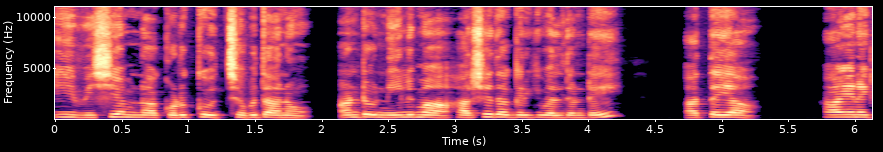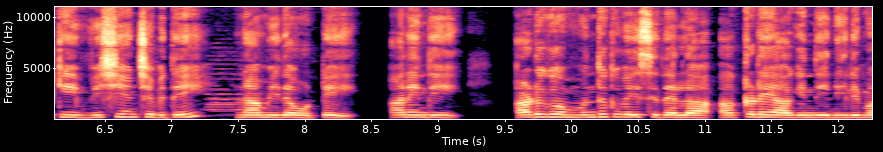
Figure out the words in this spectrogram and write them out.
ఈ విషయం నా కొడుకు చెబుతాను అంటూ నీలిమ హర్ష దగ్గరికి వెళ్తుంటే అత్తయ్య ఆయనకి విషయం చెబితే నా మీద ఒట్టే అనింది. అడుగు ముందుకు వేసేదల్లా అక్కడే ఆగింది నీలిమ.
